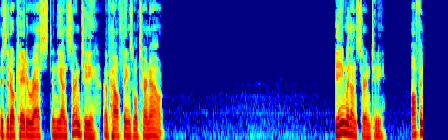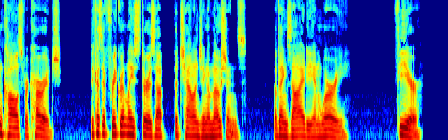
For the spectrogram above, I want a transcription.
Is it okay to rest in the uncertainty of how things will turn out? Being with uncertainty often calls for courage because it frequently stirs up the challenging emotions of anxiety and worry, fear,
